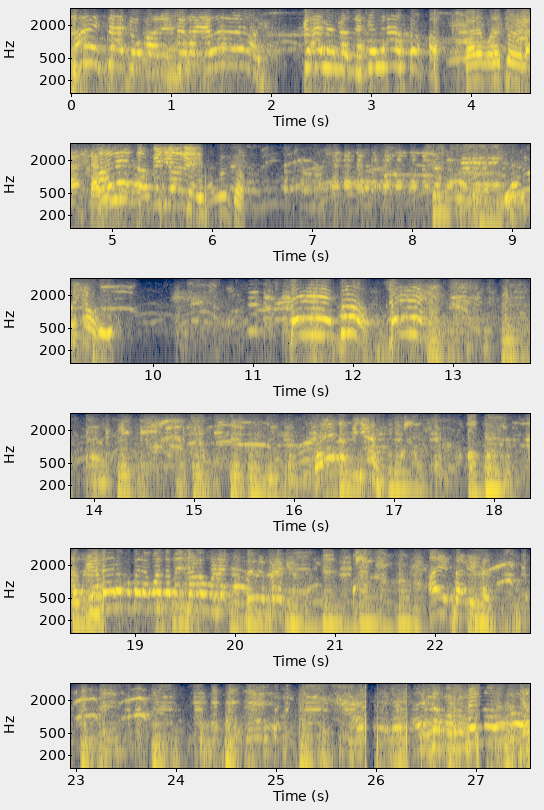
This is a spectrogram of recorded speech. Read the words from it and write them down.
¡Ahí está, compadre! ¡Se lo llevaron! ¡Gánalo de aquel lado! Dale boleto de la. la ¡Boleto, señores! Adulto. ¡Pepo! ¡Ven! ¡Boleto, señor! cuando me echan los boletos, el premio. Ahí está, vieja. Ahí está, por lo menos.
